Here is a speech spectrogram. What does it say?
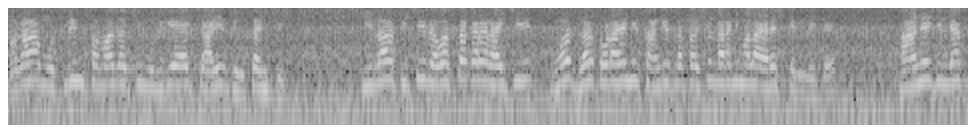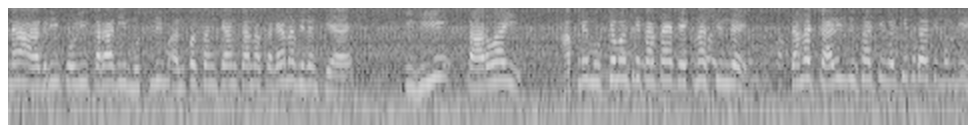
बघा मुस्लिम समाजाची मुलगी आहे चाळीस दिवसांची. तिला तिची व्यवस्था करा राहायची. मग घर तोडा हे मी सांगितलं. तहसीलदारांनी मला अरेस्ट केलेली इथे ठाणे जिल्ह्यातल्या आगरी कोळी कराडी मुस्लिम अल्पसंख्याकांना सगळ्यांना विनंती आहे की ही कारवाई आपले मुख्यमंत्री करतायत एकनाथ शिंदे. त्यांना चाळीस दिवसाची लकी कुठे आहे ती मुलगी?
